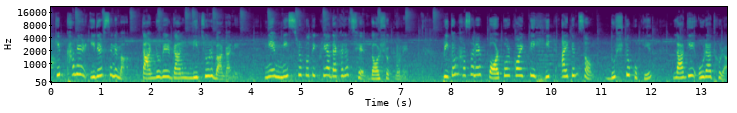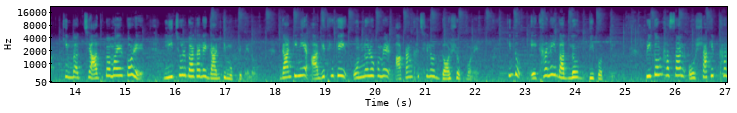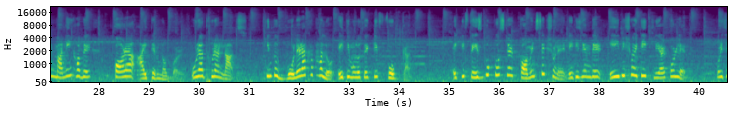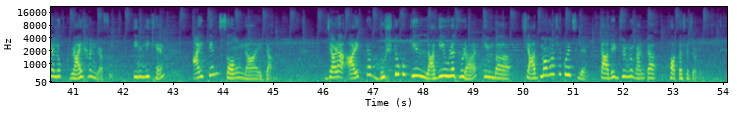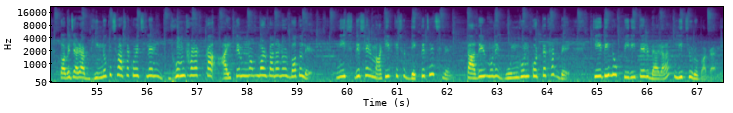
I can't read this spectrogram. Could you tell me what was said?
শাকিব খানের ঈদের সিনেমা তাণ্ডবের গান লিচুর বাগানে নিয়ে মিশ্র প্রতিক্রিয়া দেখা যাচ্ছে দর্শক মনে। প্রীতম হাসানের পরপর কয়েকটি হিট আইটেম সং, দুষ্ট কুকির লাগে উড়াধুরা কিংবা চাঁদ মামায়ের পরে লিচুর বাগানে গানটি মুক্তি পেল। গানটি নিয়ে আগে থেকেই অন্য রকমের আকাঙ্ক্ষা ছিল দর্শক মনে। কিন্তু এখানেই বাঁধল বিপত্তি। প্রীতম হাসান ও শাকিব খান মানেই হবে কড়া আইটেম নম্বর, উড়াধুরা নাচ। কিন্তু বলে রাখা ভালো, এটি মূলত একটি ফোক গান। একটি ফেসবুক পোস্টের কমেন্ট সেকশনে নেটিজেনদের এই বিষয়টি ক্লিয়ার করলেন পরিচালক রায়হান রাফি তিনি লিখেন, আইটেম সং না এটা। যারা আরেকটা দুষ্ট কোকিল লাগিয়ে উড়াধুরা কিংবা চাঁদ মামা আশা করেছিলেন, তাদের জন্য গানটা হতাশাজনক। তবে যারা ভিন্ন কিছু আশা করেছিলেন ধুমধারাক্কা আইটেম নম্বর বানানোর বদলে নিজ দেশের মাটির কিছু দেখতে চেয়েছিলেন তাদের মনে গুনগুন করতে থাকবে কে দিল পিরিতের বেড়া লিচুরো বাগানে।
